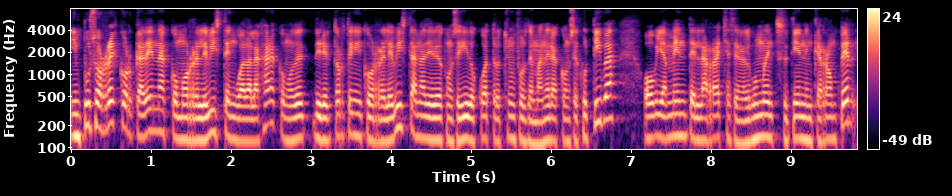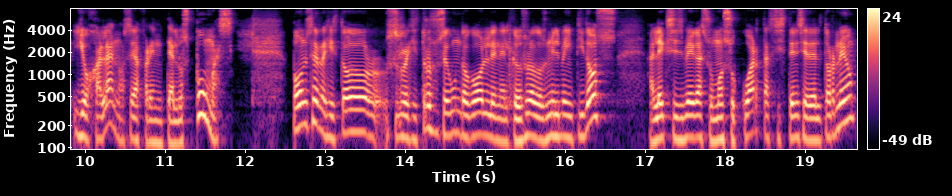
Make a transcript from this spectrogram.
Impuso récord cadena como relevista en Guadalajara, como director técnico relevista. Nadie había conseguido cuatro triunfos de manera consecutiva. Obviamente las rachas en algún momento se tienen que romper y ojalá no sea frente a los Pumas. Ponce registró, registró su segundo gol en el clausura 2022. Alexis Vega sumó su cuarta asistencia del torneo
